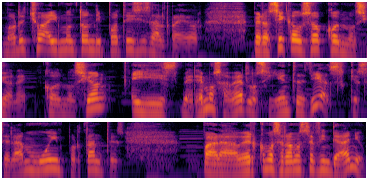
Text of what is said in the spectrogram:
mejor dicho, hay un montón de hipótesis alrededor, pero sí causó conmoción, ¿eh? Conmoción y veremos a ver los siguientes días, que serán muy importantes para ver cómo cerramos este fin de año.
